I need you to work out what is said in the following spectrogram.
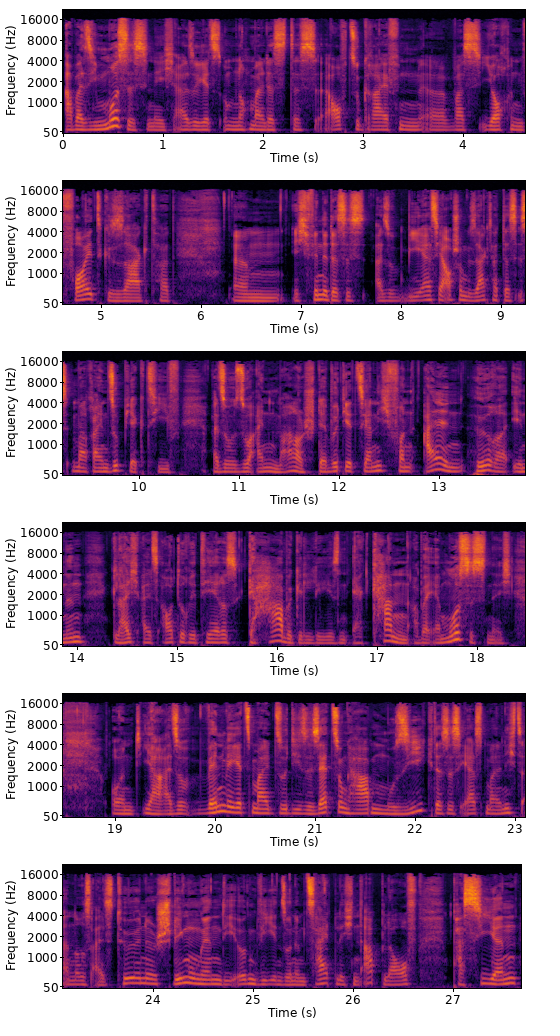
Aber sie muss es nicht. Also jetzt, um nochmal das, das aufzugreifen, äh, was Jochen Voigt gesagt hat. Ähm, ich finde, das ist, also wie er es ja auch schon gesagt hat, das ist immer rein subjektiv. Also so ein Marsch, der wird jetzt ja nicht von allen HörerInnen gleich als autoritäres Gehabe gelesen. Er kann, aber er muss es nicht. Und ja, also wenn wir jetzt mal so diese Setzung haben, Musik, das ist erstmal nichts anderes als Töne, Schwingungen, die irgendwie in so einem zeitlichen Ablauf passieren,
